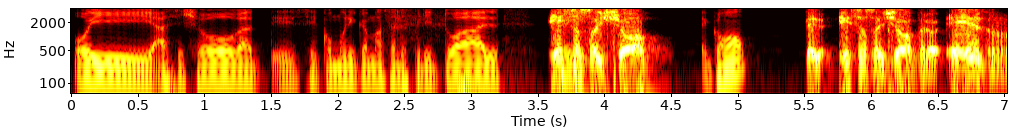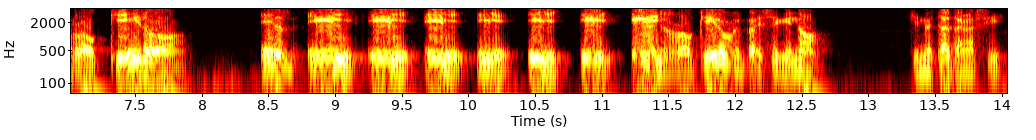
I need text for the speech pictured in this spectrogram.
Hoy hace yoga, eh, se comunica más a lo espiritual. Eso soy yo. ¿Cómo? Pero eso soy yo, pero el rockero, el, el, el, el, el, el, el, el rockero me parece que no, que no está tan así.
